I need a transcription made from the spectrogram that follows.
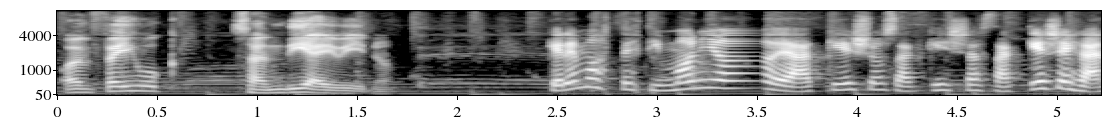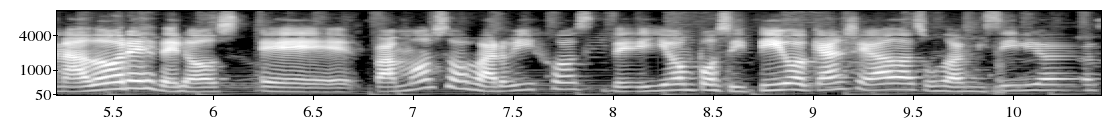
o en Facebook sandía y vino. Queremos testimonio de aquellos, aquellas, aquellos ganadores de los eh, famosos barbijos de guion positivo que han llegado a sus domicilios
